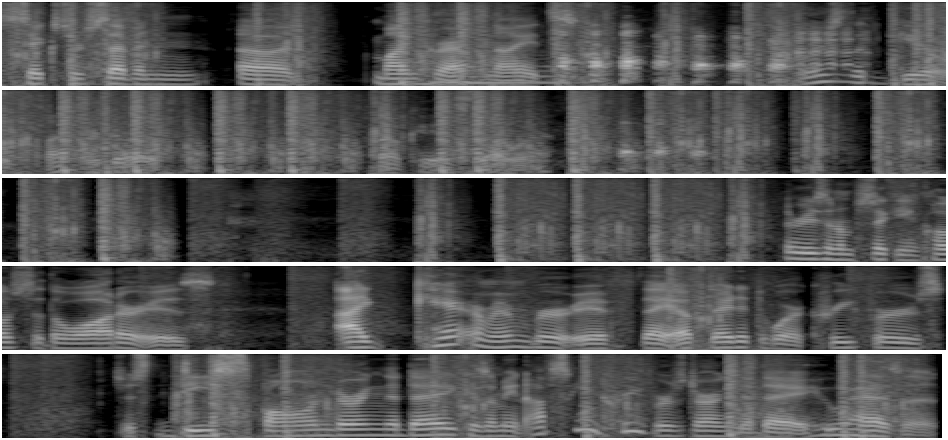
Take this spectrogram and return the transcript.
six or seven uh, Minecraft nights. Where's the guild? I forgot. Okay, it's that way. The reason I'm sticking close to the water is I can't remember if they updated to where creepers just despawn during the day, because I mean, I've seen creepers during the day, who hasn't?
